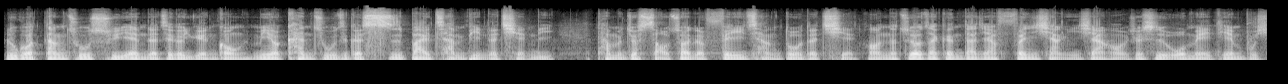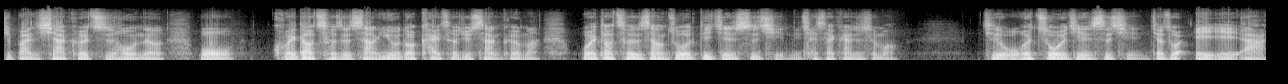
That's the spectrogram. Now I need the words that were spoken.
如果当初 3M 的这个员工没有看出这个失败产品的潜力，他们就少赚了非常多的钱。哦，那最后再跟大家分享一下哦，就是我每天补习班下课之后呢，我回到车子上，因为我都开车去上课嘛，回到车子上做的第一件事情，你猜猜看是什么？其实我会做一件事情，叫做 AAR，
